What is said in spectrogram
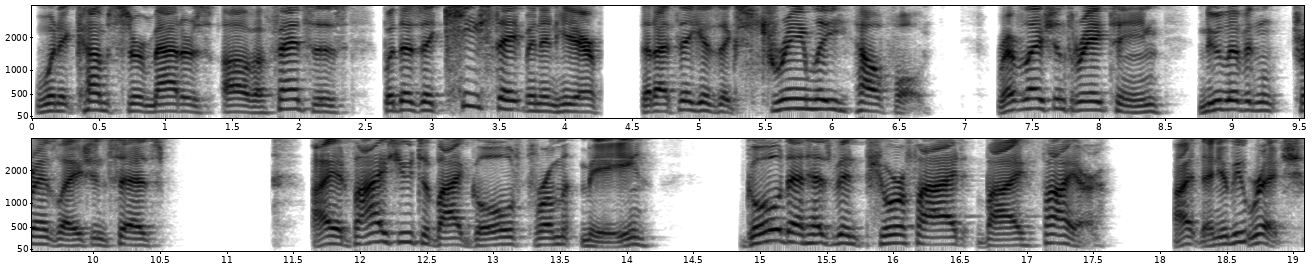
when it comes to matters of offenses, but there's a key statement in here that I think is extremely helpful. Revelation 3:18, New Living Translation says, "I advise you to buy gold from me, gold that has been purified by fire. All right, then you'll be rich.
